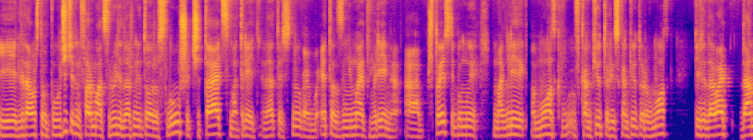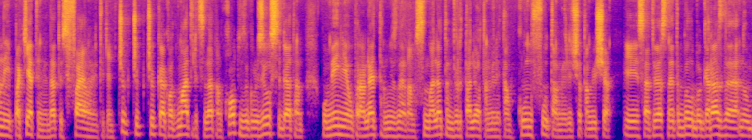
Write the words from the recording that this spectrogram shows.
и для того, чтобы получить эту информацию, люди должны тоже слушать, читать, смотреть, да, то есть, ну, как бы это занимает время. А что если бы мы могли мозг в компьютер, из компьютера в мозг передавать данные пакетами, да, то есть файлами такие, чук-чук-чук, как вот матрица, да, там, хоп, загрузил в себя там умение управлять, там, не знаю, там, самолетом, вертолетом или там кунг-фу там или что там еще. И, соответственно, это было бы гораздо, ну,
